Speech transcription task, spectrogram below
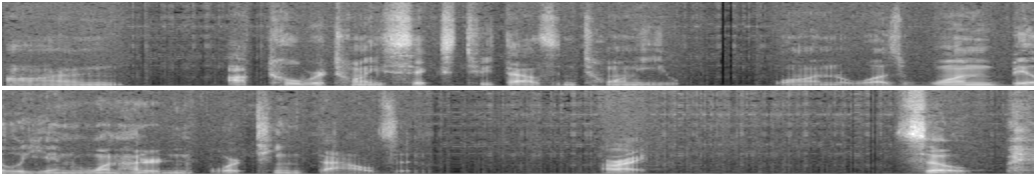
on October 26, 2021 was 1,114,000. All right. So,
